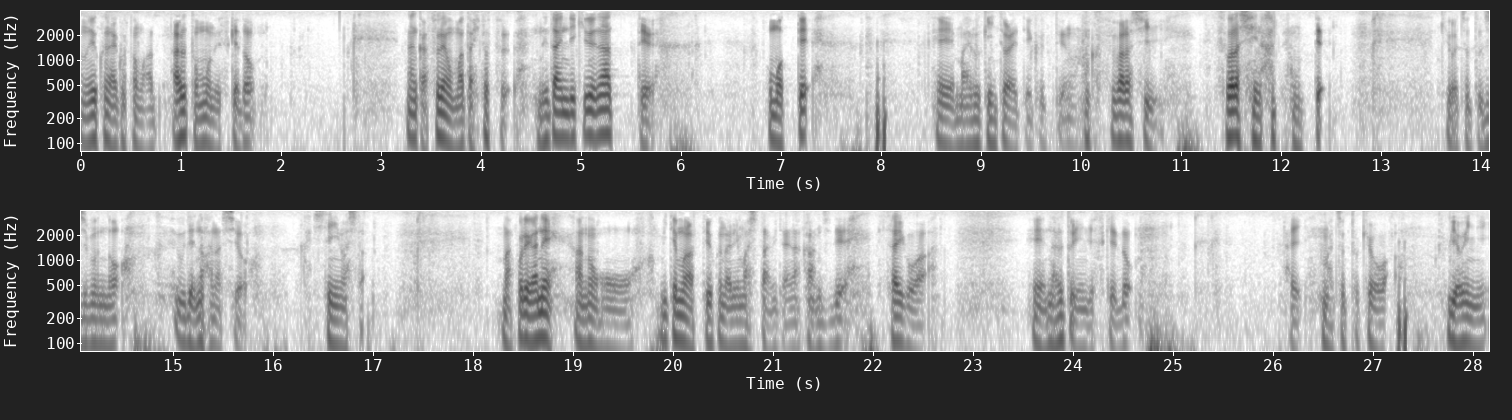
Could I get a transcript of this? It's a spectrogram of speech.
あの良くないこともあると思うんですけど、なんかそれもまた一つネタにできるなって思って、え、前向きに捉えていくっていうのは、なんか素晴らしい、素晴らしいなって思って、今日はちょっと自分の腕の話をしてみました。まあ、これがね、あのー、見てもらってよくなりましたみたいな感じで、最後は、えー、なるといいんですけど、はい、まあ、ちょっと今日は病院に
